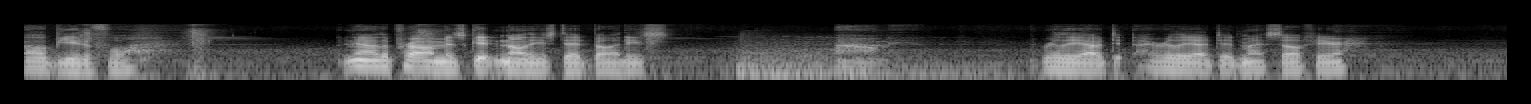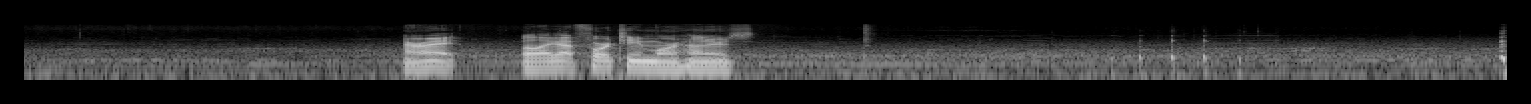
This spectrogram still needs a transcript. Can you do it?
Oh, beautiful. Now the problem is getting all these dead bodies. Oh man, I really outdid. I really outdid myself here. All right. Well, I got 14 more hunters.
